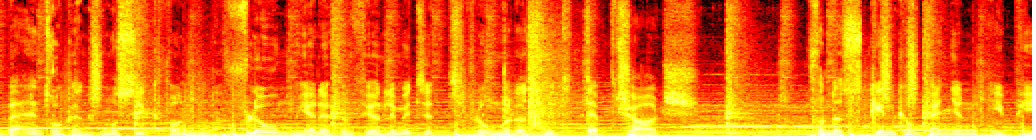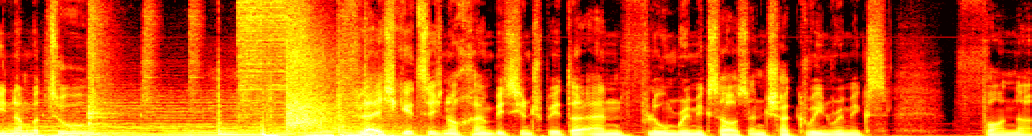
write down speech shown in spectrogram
Beeindruckend. Musik von Flume hier in FM4 Unlimited. Flume war das mit Depth Charge von der Skin Companion EP Number 2. Vielleicht geht sich noch ein bisschen später ein Flume Remix aus, ein Chuck Green Remix von, äh,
